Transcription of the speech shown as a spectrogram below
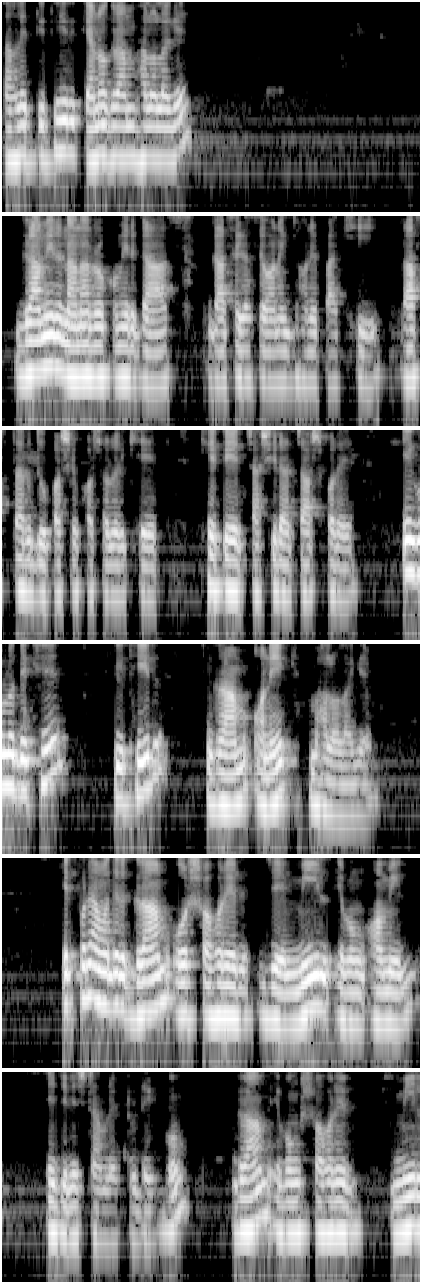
তাহলে তিথির কেন গ্রাম ভালো লাগে? গ্রামের নানা রকমের গাছ, গাছে গাছে অনেক ধরনের পাখি, রাস্তার দুপাশে ফসলের ক্ষেত খেতে চাষিরা চাষ করে, এগুলো দেখে তিথির গ্রাম অনেক ভালো লাগে। এরপরে আমাদের গ্রাম ও শহরের যে মিল এবং অমিল, এই জিনিসটা আমরা একটু দেখব। গ্রাম এবং শহরের মিল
